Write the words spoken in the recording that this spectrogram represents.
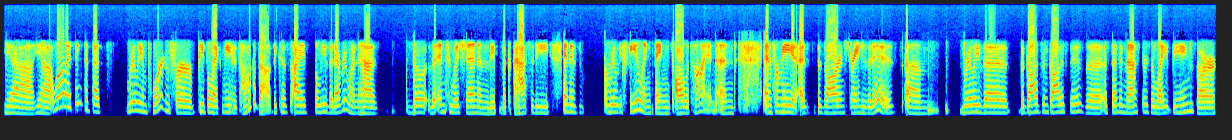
Yeah, yeah. Well, and I think that that's really important for people like me to talk about because I believe that everyone has the the intuition and the the capacity and is really feeling things all the time. And and for me as bizarre and strange as it is um really the the gods and goddesses the ascended masters the light beings are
